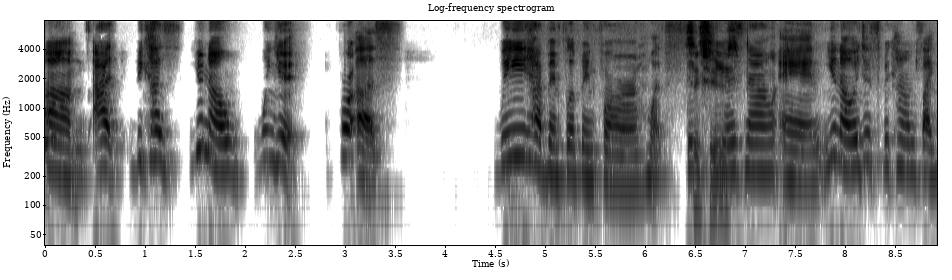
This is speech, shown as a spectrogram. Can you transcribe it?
Damn. um i because you know when you're for us we have been flipping for what six, Six years. years. now and you know it just becomes like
